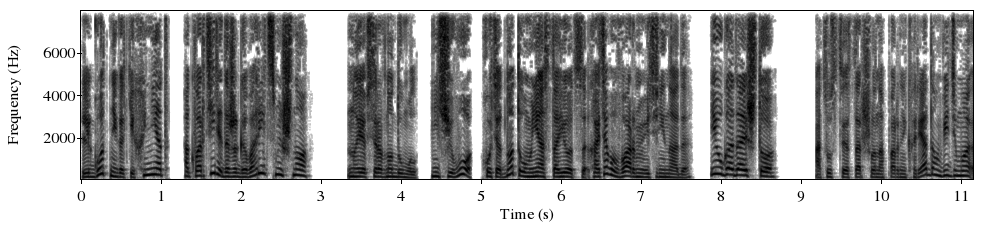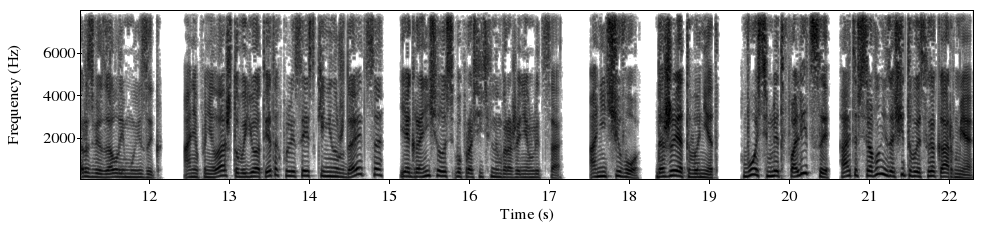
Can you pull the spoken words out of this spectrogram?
Льгот никаких нет. О квартире даже говорить смешно. Но я все равно думал, ничего, хоть одно-то у меня остается, хотя бы в армию идти не надо. И угадай, что? Отсутствие старшего напарника рядом, видимо, развязало ему язык. Аня поняла, что в ее ответах полицейский не нуждается, и ограничилась вопросительным выражением лица. А ничего, даже этого нет. Восемь лет в полиции, а это все равно не засчитывается как армия.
